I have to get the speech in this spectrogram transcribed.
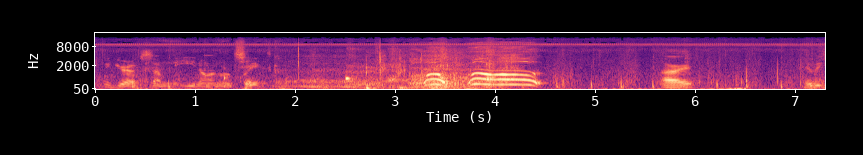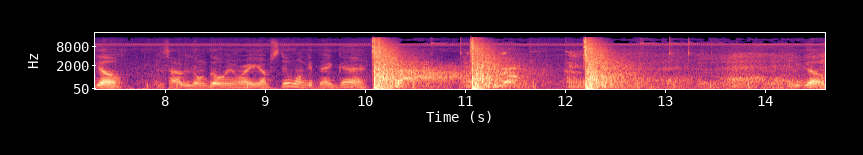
let me grab something to eat on real quick. Chickens, come on. Oh, oh, oh. All right. Here we go. This is how we gonna go in right here. I'm still gonna get that gun. Here we go.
